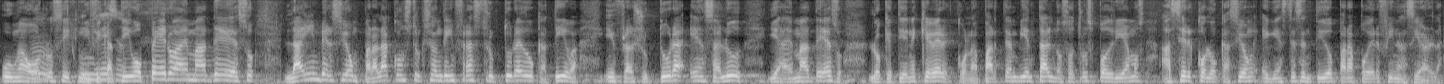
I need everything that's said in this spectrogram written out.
un ahorro mm, significativo. Pero además de eso, la inversión para la construcción de infraestructura educativa, infraestructura en salud, y además de eso, lo que tiene que ver con la parte ambiental, nosotros podríamos hacer colocación en este sentido para poder financiarla.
